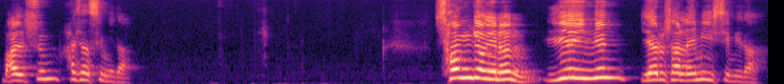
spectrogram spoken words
말씀하셨습니다. 성경에는 위에 있는 예루살렘이 있습니다.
